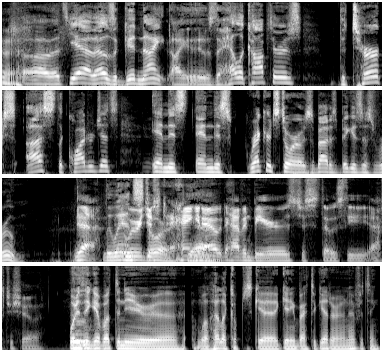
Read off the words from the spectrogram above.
Uh, that's yeah, that was a good night. I, it was the Hellacopters, the Turks, us, the Quadrajets, and this and this record store was about as big as this room. Yeah, Luann's we were just store. hanging Yeah. out, having beers. Just that was the after show. What do you think about the new, uh, well, Hellacopters ge- getting back together and everything?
